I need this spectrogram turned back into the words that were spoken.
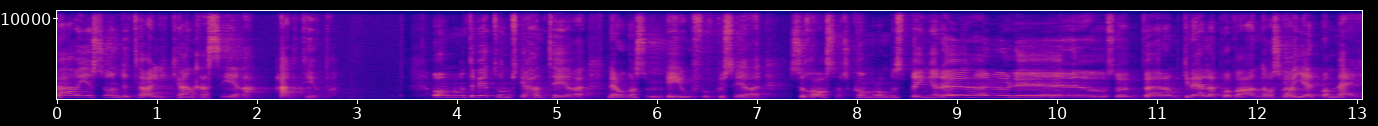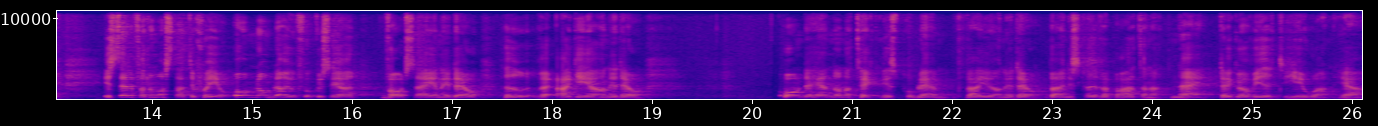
varje sån detalj kan rasera alltihopa. Om de inte vet hur de ska hantera någon som är ofokuserad så rasar så kommer de att springa och så börjar de gnälla på varandra och ska ha hjälp av mig. Istället för att de har strategier. Om någon blir ofokuserad, vad säger ni då? Hur agerar ni då? Och om det händer något tekniskt problem, vad gör ni då? Börjar ni skruva på rattarna? Nej, det går vi ut till Johan. Ja.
